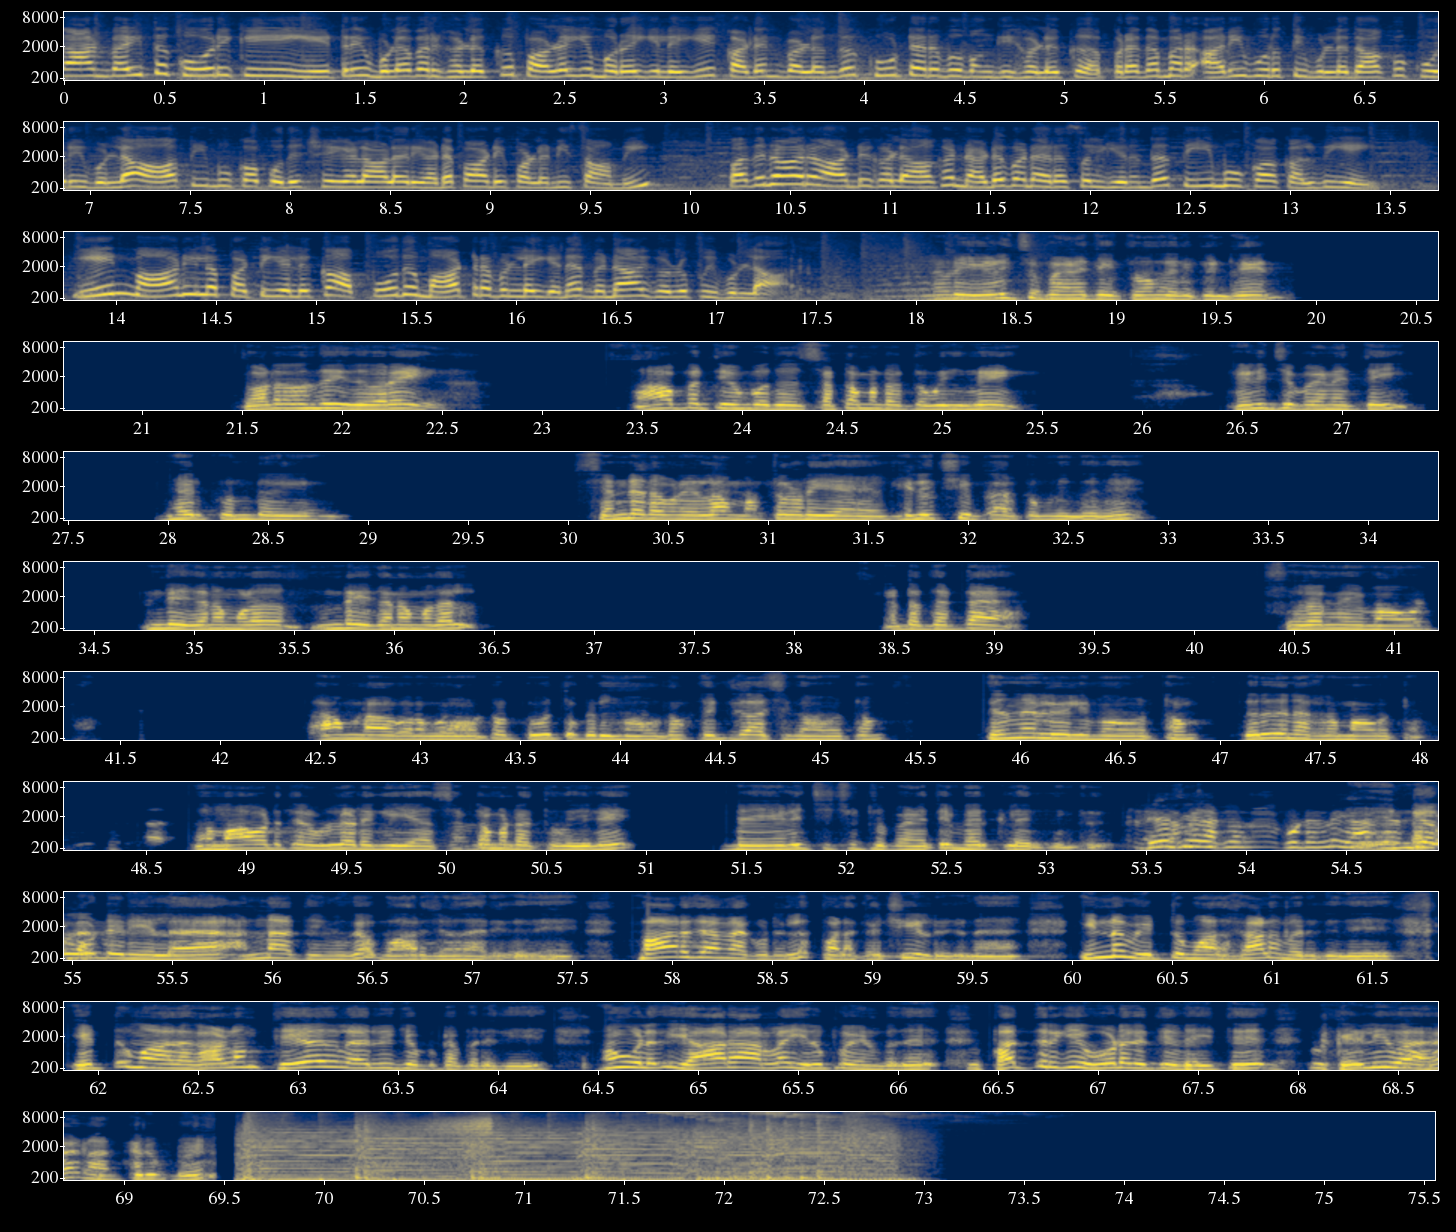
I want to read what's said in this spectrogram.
தான் வைத்த கோரிக்கையை ஏற்றி உழவர்களுக்கு பழைய முறையிலேயே கடன் வழங்க கூட்டுறவு வங்கிகளுக்கு பிரதமர் அறிவுறுத்தி உள்ளதாக கூறியுள்ள அதிமுக பொதுச் செயலாளர் எடப்பாடி பழனிசாமி பதினாறு ஆண்டுகளாக நடுவண் அரசில் இருந்த திமுக கல்வியை ஏன் மாநில பட்டியலுக்கு அப்போது மாற்றவில்லை என வினா எழுப்பியுள்ளார். என்னுடைய எழுச்சி பயணத்தை துவங்க இருக்கின்றேன். தொடர்ந்து இதுவரை நாற்பத்தி ஒன்பது சட்டமன்ற தொகுதியிலே எழுச்சி பயணத்தை மேற்கொண்டு சென்ற இடங்களெல்லாம் மக்களுடைய எழுச்சி பார்க்க முடிந்தது. இன்றைய தினம் முதல் இன்றைய தினம் முதல் கிட்டத்தட்ட சிவகங்கை மாவட்டம் ராமநாதபுரம் மாவட்டம் தூத்துக்குடி மாவட்டம் தென்காசி மாவட்டம் திருநெல்வேலி மாவட்டம் விருதுநகர் மாவட்டம். இந்த மாவட்டத்தில் உள்ளடங்கிய சட்டமன்ற தொகுதியிலே இந்த எழுச்சி சுற்றுப்பயணத்தை மேற்கொள்ள இருக்கின்றது எங்க கூட்டணியில அண்ணா திமுக பாரதிய ஜனதா இருக்குது. பாரதிய ஜனதா கூட்டணியில பல கட்சிகள் இருக்குன்னு இன்னும் எட்டு மாத காலம் இருக்குது. எட்டு மாத காலம் தேர்தல் அறிவிக்கப்பட்ட பிறகு அவங்களுக்கு யாரெல்லாம் இருப்போம் என்பது பத்திரிகை ஊடகத்தை வைத்து தெளிவாக நான் திருப்பேன்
